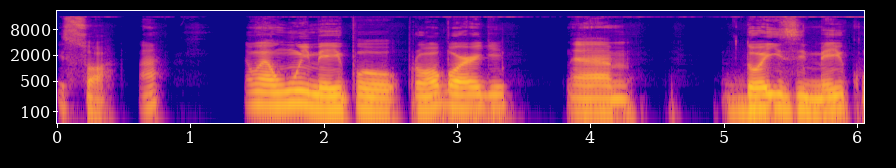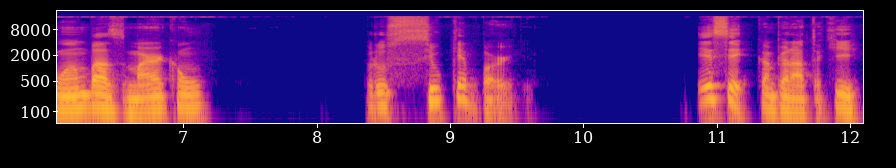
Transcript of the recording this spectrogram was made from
e só. Tá? Então é 1,5 pro, pro Alborg. É, 2,5 com ambas marcam pro Silkeborg. Esse campeonato aqui,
